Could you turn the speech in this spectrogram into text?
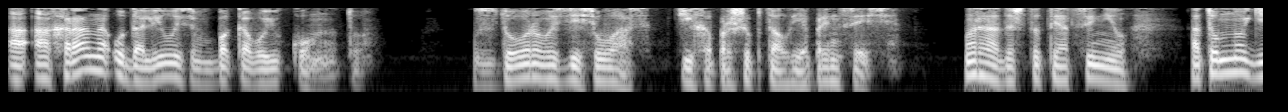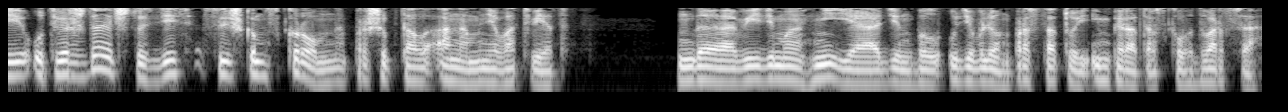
а охрана удалилась в боковую комнату. «Здорово здесь у вас», — тихо прошептал я принцессе. «Рада, что ты оценил. А то многие утверждают, что здесь слишком скромно», — прошептала она мне в ответ. Да, видимо, не я один был удивлен простотой императорского дворца.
